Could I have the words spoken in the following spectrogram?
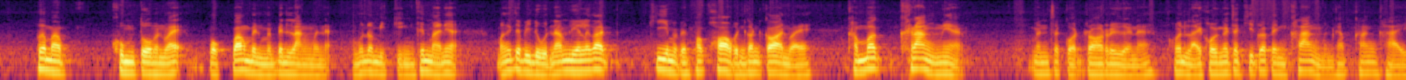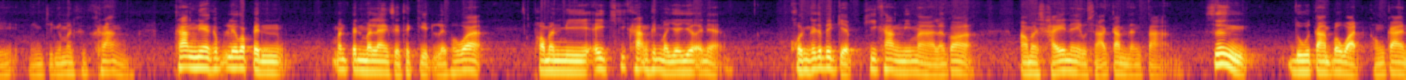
ๆเพื่อมาคุมตัวมันไว้ ปกป้องเป็นเหมือนเป็นรังมันอะสมมติเรามีกิ่งขึ้นมาเนี่ย มันก็จะไปดูดน้ำเลี้ยงแล้วก็ขี้มันเป็นพอกๆเป็นก้อนๆไว้คำว่าครั่งเนี่ยมันสะกดรอเรือนะ คนหลายคนก็จะคิดว่าเป็นคลั่งเหมือนครับคลั่งไคล้จริงๆแล้วมันคือคลั่งคลั่งเนี่ยเรียกว่าเป็นมันเป็นแมลงเศรษฐกิจเลยเพราะว่าพอมันมีไอ้ขี้คลั่งขึ้นมาเยอะๆเนี่ยคนก็จะไปเก็บขี้คลั่งนี้มา แล้วก็เอามาใช้ในอุตสาหกรรมต่างๆ ซึ่งดูตามประวัติของการ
